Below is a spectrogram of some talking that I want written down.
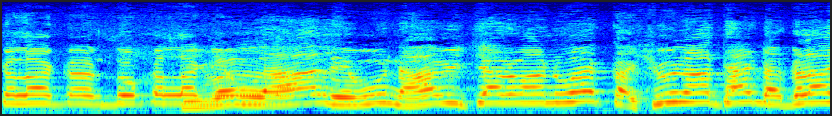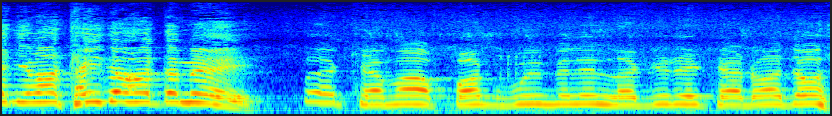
કલાક અડધો કલાક લાલ એવું ના વિચારવાનું હોય કશું ના થાય ડગલા જેવા થઈ જાઓ તમે. ખેમા પગ ભૂલ મેલી લગી રે ખેડવા જાઉં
